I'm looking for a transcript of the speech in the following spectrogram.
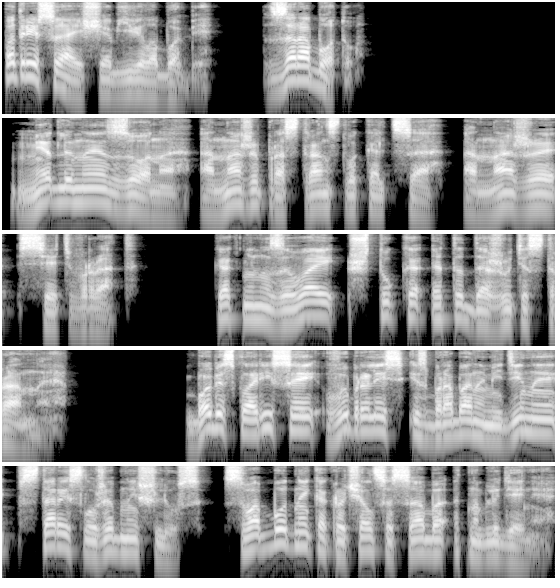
«Потрясающе», — объявила Бобби. «За работу!» Медленная зона, она же пространство кольца, она же сеть врат. Как ни называй, штука эта до жути странная. Бобби с Клариссой выбрались из барабана Медины в старый служебный шлюз, свободный, как ручался Саба от наблюдения.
